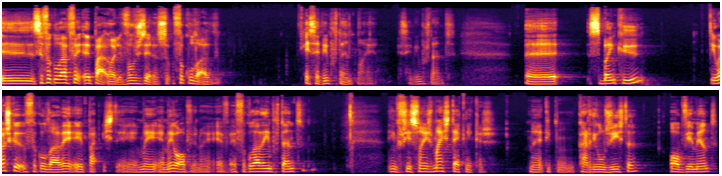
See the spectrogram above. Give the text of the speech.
Uh, se a faculdade foi. Pá, olha, vou-vos dizer, a faculdade é sempre importante, não é? É sempre importante. Uh, se bem que eu acho que a faculdade é. é, pá, isto é meio, é meio óbvio, não é? É- A faculdade é importante em profissões mais técnicas, não é? Tipo um cardiologista, obviamente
